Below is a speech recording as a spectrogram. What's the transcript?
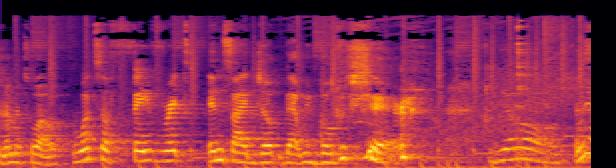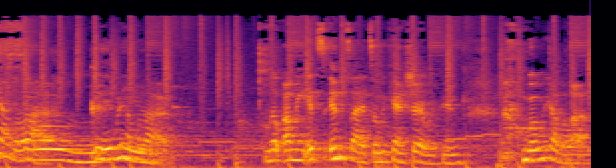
Number 12. What's a favorite inside joke that we both share? Yo, We have a so lot. many. We have a lot. No, I mean it's inside, so we can't share it with you. But we have a lot.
